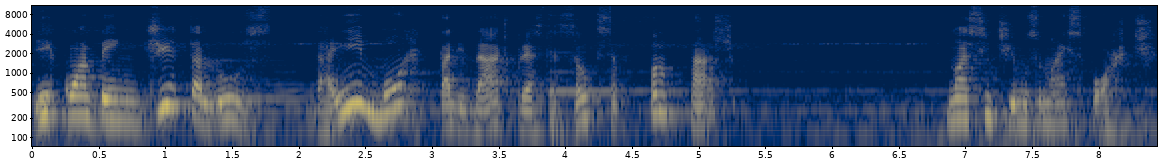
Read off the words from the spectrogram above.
e com a bendita luz da imortalidade, presta atenção que isso é fantástico, nós sentimos mais forte.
